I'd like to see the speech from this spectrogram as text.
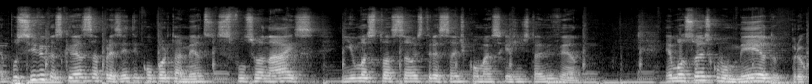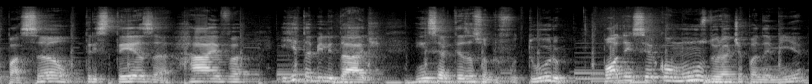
é possível que as crianças apresentem comportamentos disfuncionais em uma situação estressante como essa que a gente está vivendo. Emoções como medo, preocupação, tristeza, raiva, irritabilidade e incerteza sobre o futuro podem ser comuns durante a pandemia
